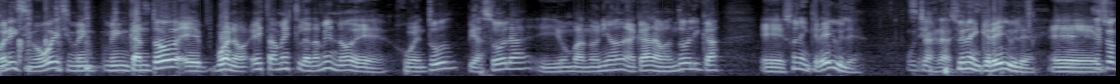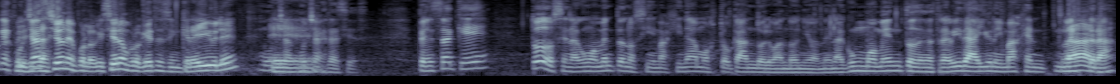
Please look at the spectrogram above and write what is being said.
Buenísimo, buenísimo. Me, me encantó. eh, bueno, esta mezcla también, ¿no? De juventud, Piazzola y un bandoneón acá, la bandólica. eh, suena increíble. Muchas gracias. Suena increíble. Eh, Eso que escuchás- felicitaciones por lo que hicieron porque este es increíble. Muchas, muchas gracias. Pensá que todos en algún momento nos imaginamos tocando el bandoneón. En algún momento de nuestra vida hay una imagen Claro. nuestra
